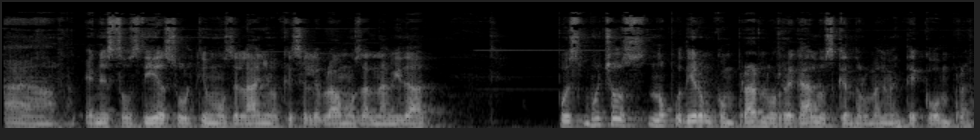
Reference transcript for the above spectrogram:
ah, en estos días últimos del año que celebramos la Navidad, pues muchos no pudieron comprar los regalos que normalmente compran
